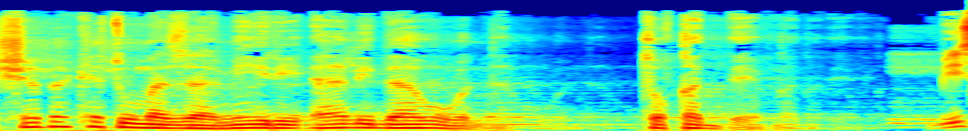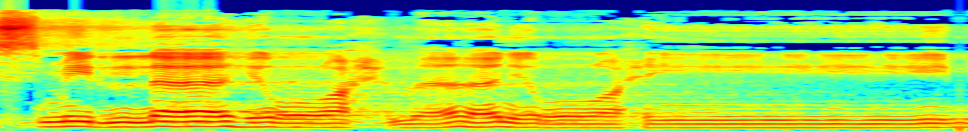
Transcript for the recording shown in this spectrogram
شبكة مزامير آل داود تقدم. بسم الله الرحمن الرحيم.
